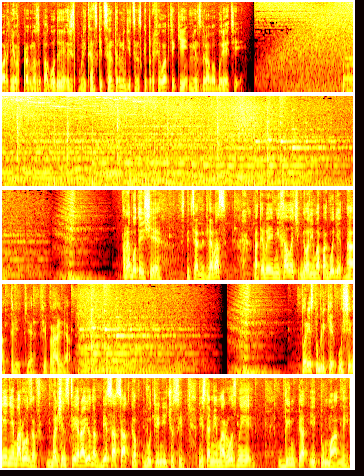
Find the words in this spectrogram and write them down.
Партнер прогноза погоды – Республиканский центр медицинской профилактики Минздрава Бурятии. Работающие специально для вас от ТВ Михайлович. Говорим о погоде на 3 февраля. По республике усиление морозов в большинстве районов без осадков в утренние часы. Местами морозные, дымка и туманный.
